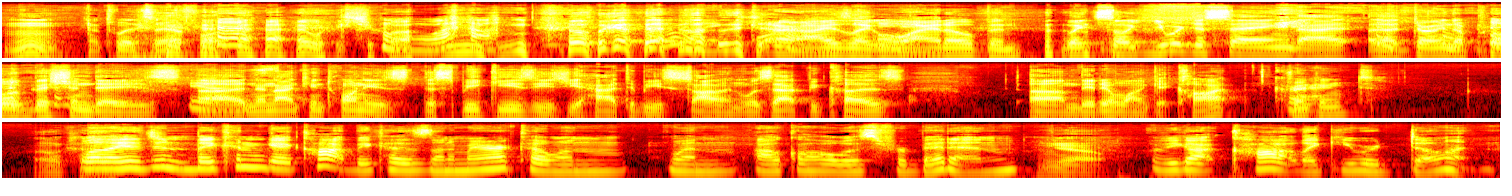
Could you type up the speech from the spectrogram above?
Mm, that's what it's there for. It wakes you up. Wow. Look at that. Our eyes like wide open. Wait, so you were just saying that uh, during the Prohibition days uh, in the 1920s, the speakeasies, you had to be silent. Was that because um, they didn't want to get caught drinking? Okay. Well, they didn't. They couldn't get caught because in America, when when alcohol was forbidden, yeah. if you got caught, like you were done.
